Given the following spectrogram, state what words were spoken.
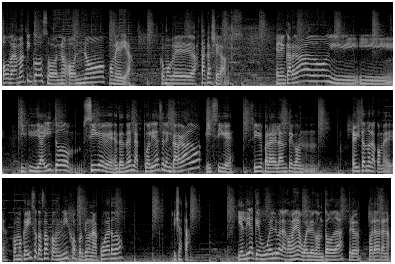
o dramáticos o no, o no comedia. Como que hasta acá llegamos. El encargado y, y, de ahí todo sigue, ¿entendés? La actualidad es el encargado y sigue. Sigue para adelante con. evitando la comedia. Como que hizo casados con hijos porque era un acuerdo. Y ya está. Y el día que vuelva la comedia, vuelve con toda, pero por ahora no.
